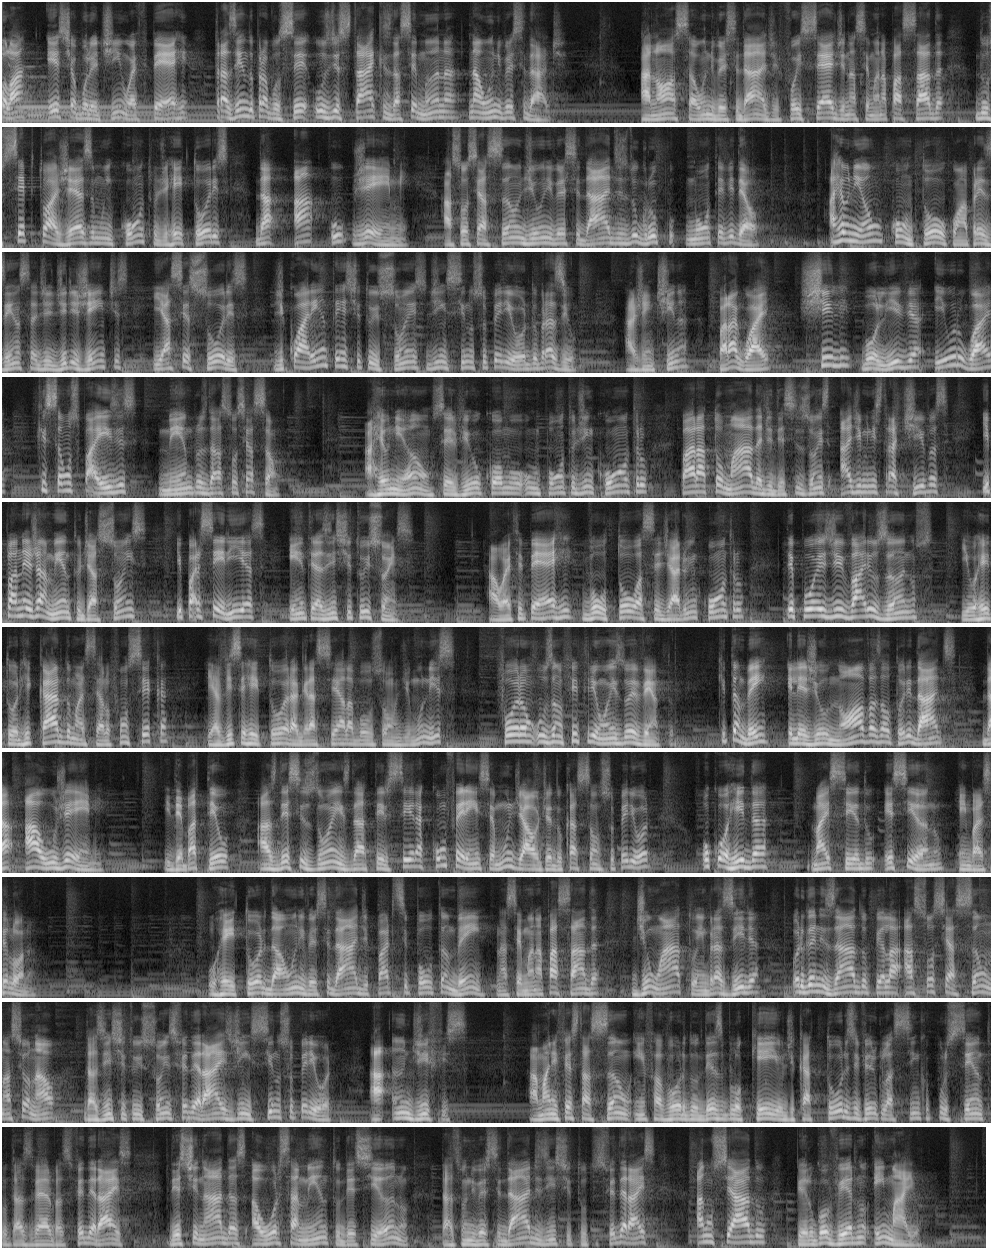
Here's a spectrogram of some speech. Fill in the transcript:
Olá, este é o Boletim UFPR, trazendo para você os destaques da semana na universidade. A nossa universidade foi sede na semana passada do 70º Encontro de Reitores da AUGM, Associação de Universidades do Grupo Montevidéu. A reunião contou com a presença de dirigentes e assessores de 40 instituições de ensino superior do Brasil, Argentina, Paraguai, Chile, Bolívia e Uruguai, que são os países membros da associação. A reunião serviu como um ponto de encontro para a tomada de decisões administrativas e planejamento de ações e parcerias entre as instituições. A UFPR voltou a sediar o encontro depois de vários anos e o reitor Ricardo Marcelo Fonseca e a vice-reitora Graciela Bolson de Muniz foram os anfitriões do evento, que também elegeu novas autoridades da AUGM e debateu as decisões da terceira Conferência Mundial de Educação Superior, ocorrida mais cedo esse ano em Barcelona. O reitor da universidade participou também, na semana passada, de um ato em Brasília organizado pela Associação Nacional das Instituições Federais de Ensino Superior, a ANDIFES. A manifestação em favor do desbloqueio de 14,5% das verbas federais destinadas ao orçamento deste ano das universidades e institutos federais, anunciado pelo governo em maio.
